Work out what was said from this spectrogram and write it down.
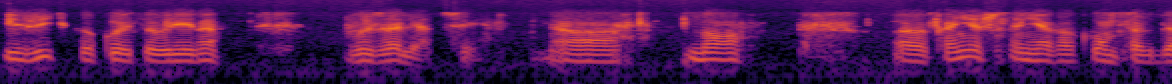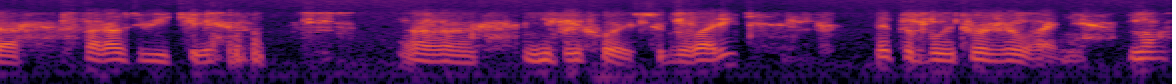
и жить какое-то время в изоляции. Э, но, э, конечно, ни о каком тогда развитии не приходится говорить. Это будет выживание. Но,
